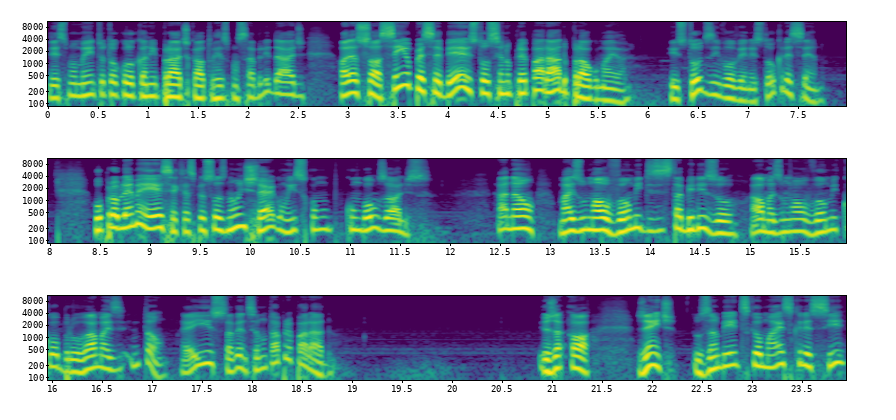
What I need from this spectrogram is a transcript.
Nesse momento eu estou colocando em prática a autorresponsabilidade. Olha só, sem eu perceber, eu estou sendo preparado para algo maior. Eu estou desenvolvendo, eu estou crescendo. O problema é esse, é que as pessoas não enxergam isso como, com bons olhos. Ah, não, mas o malvão me desestabilizou. Ah, mas o malvão me cobrou. Ah, mas. Então, é isso, tá vendo? Você não está preparado. Eu já, ó, gente, os ambientes que eu mais cresci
